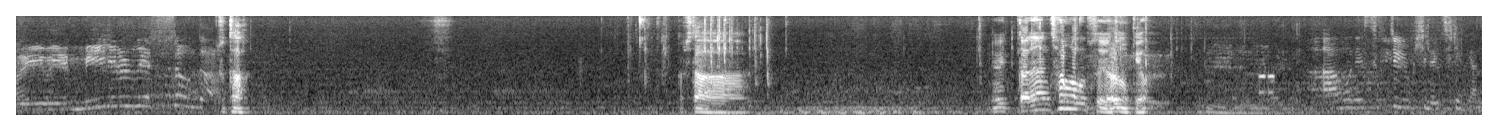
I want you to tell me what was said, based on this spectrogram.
아이오의 미래를 위해 싸운다. 좋다. 갑시다. 일단은 창업부터 열어놓을게요. 아몬의 숙주 육신을 지려면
